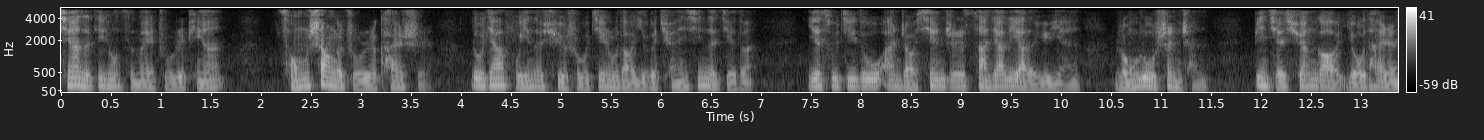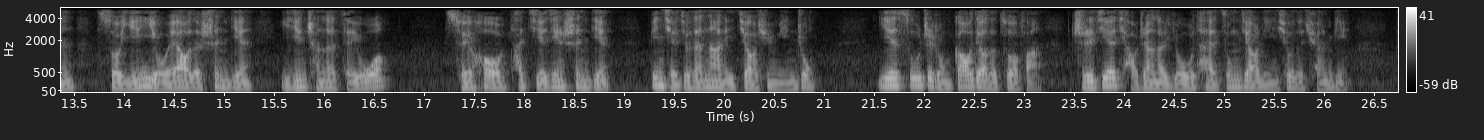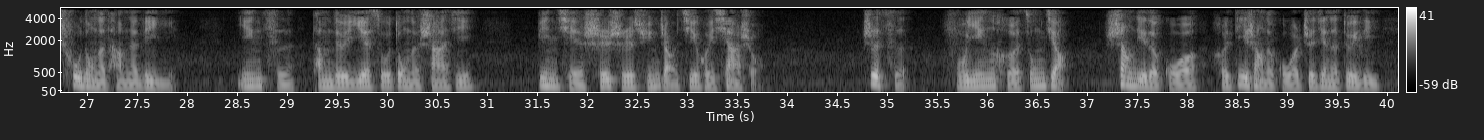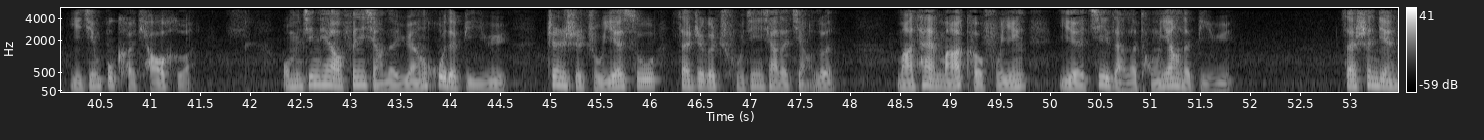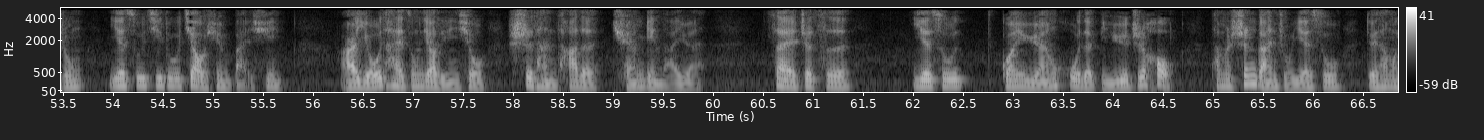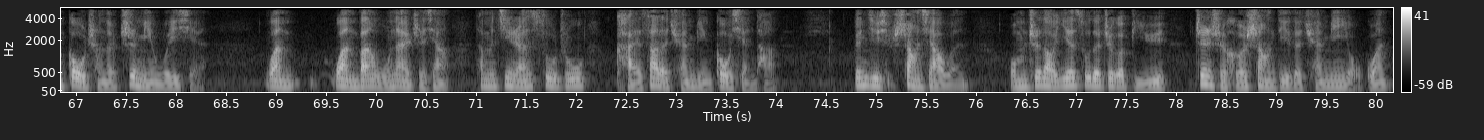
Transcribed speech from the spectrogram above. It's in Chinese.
亲爱的弟兄姊妹，主日平安。从上个主日开始，路加福音的叙述进入到一个全新的阶段。耶稣基督按照先知撒加利亚的预言融入圣城，并且宣告犹太人所引以为傲的圣殿已经成了贼窝。随后，他洁净圣殿，并且就在那里教训民众。耶稣这种高调的做法，直接挑战了犹太宗教领袖的权柄，触动了他们的利益，因此他们对耶稣动了杀机。并且时时寻找机会下手。至此，福音和宗教、上帝的国和地上的国之间的对立已经不可调和。我们今天要分享的圆户的比喻，正是主耶稣在这个处境下的讲论。马太、马可福音也记载了同样的比喻。在圣殿中，耶稣基督教训百姓，而犹太宗教领袖试探他的权柄来源。在这次耶稣关于圆户的比喻之后，他们深感主耶稣对他们构成了致命威胁。万万般无奈之下，他们竟然诉诸凯撒的权柄构陷他。根据上下文，我们知道耶稣的这个比喻正是和上帝的权柄有关。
